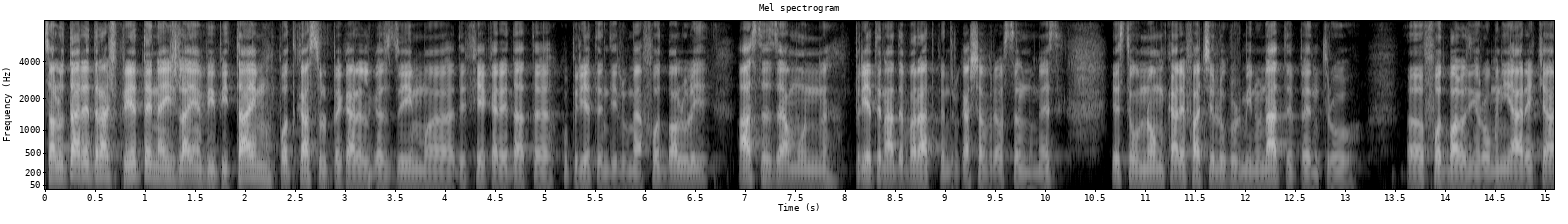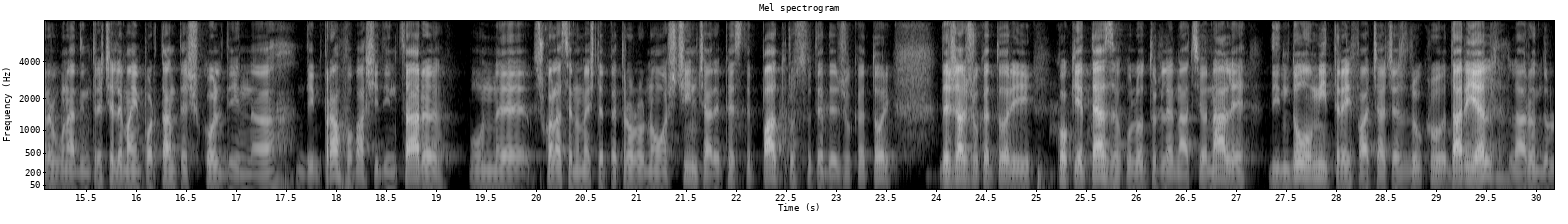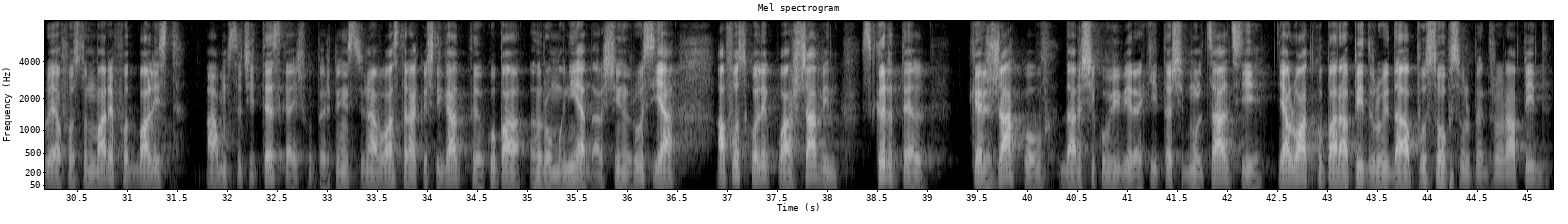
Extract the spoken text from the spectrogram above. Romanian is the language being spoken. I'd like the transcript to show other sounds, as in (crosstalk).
Salutare, dragi prieteni, aici la MVP Time, podcastul pe care îl găzduim uh, de fiecare dată cu prieteni din lumea fotbalului. Astăzi am un prieten adevărat, pentru că așa vreau să-l numesc. Este un om care face lucruri minunate pentru uh, fotbalul din România, are chiar una dintre cele mai importante școli din, uh, din Prahova și din țară, unde școala se numește Petrolul 95, are peste 400 de jucători. Deja jucătorii cochetează cu loturile naționale. Din 2003 face acest lucru, dar el, la rândul lui, a fost un mare fotbalist. Am să citesc aici cu permisiunea voastră, a câștigat cupa în România, dar și în Rusia. A fost coleg cu Arșavin, Scârtel, Kerjakov, dar și cu Vivi Rechită și mulți alții. I-a luat cupa Rapidului, dar a pus opsul pentru Rapid.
